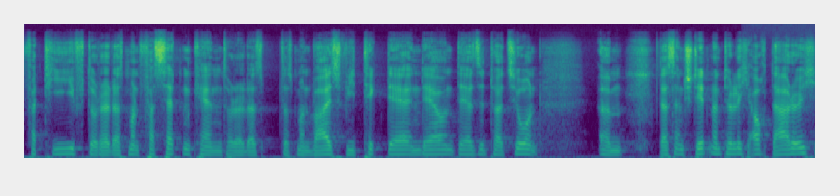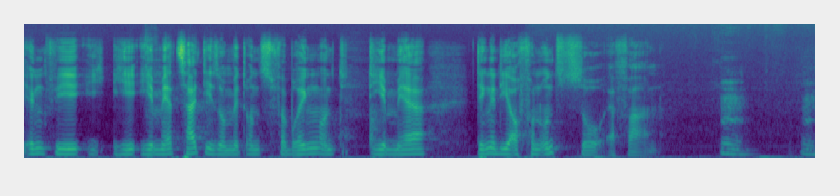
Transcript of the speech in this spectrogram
vertieft oder dass man Facetten kennt oder dass, dass man weiß, wie tickt der in der und der Situation. Ähm, das entsteht natürlich auch dadurch irgendwie, je, je mehr Zeit die so mit uns verbringen und je mehr Dinge, die auch von uns so erfahren. Hm. Hm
